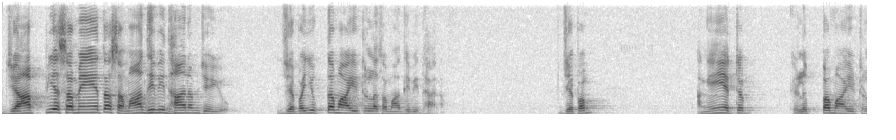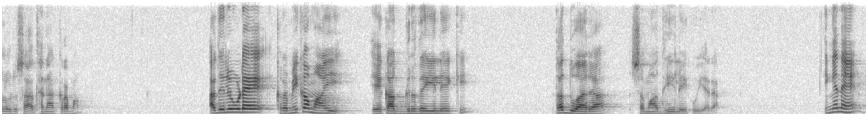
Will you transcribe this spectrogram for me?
ജാപ്യസമേത സമാധിവിധാനം ചെയ്യൂ. ജപയുക്തമായിട്ടുള്ള സമാധി വിധാനം. ജപം അങ്ങേയറ്റം എളുപ്പമായിട്ടുള്ളൊരു സാധനാക്രമം. അതിലൂടെ ക്രമികമായി ഏകാഗ്രതയിലേക്ക് തദ്വാര സമാധിയിലേക്ക് ഉയരാം. ഇങ്ങനെ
